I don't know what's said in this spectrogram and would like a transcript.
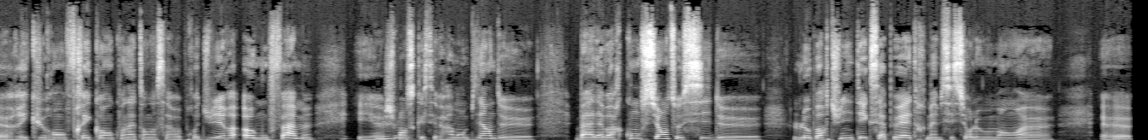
récurrents, fréquents qu'on a tendance à reproduire, homme ou femme. Et je mhm. pense que c'est vraiment bien de bah, d'avoir conscience aussi de l'opportunité que ça peut être, même si sur le moment euh,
